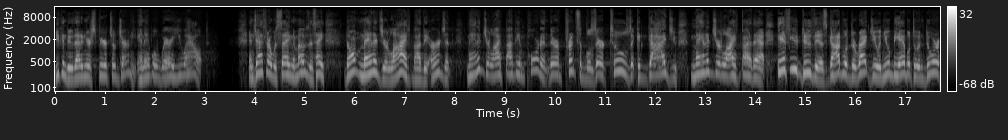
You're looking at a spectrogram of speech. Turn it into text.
You can do that in your spiritual journey, and it will wear you out. And Jethro was saying to Moses, Hey, don't manage your life by the urgent. Manage your life by the important. There are principles, there are tools that can guide you. Manage your life by that. If you do this, God will direct you and you'll be able to endure,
